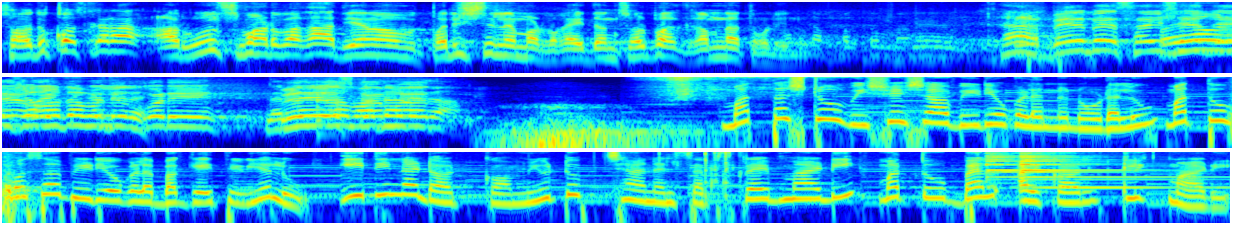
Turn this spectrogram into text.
so ಅದಕ್ಕೋಸ್ಕರ ಆ ರೂಲ್ಸ್ ಮಾಡುವಾಗ ಅದೇನೋ ಪರಿಶೀಲನೆ ಮಾಡುವಾಗ ಇದನ್ನು ಸ್ವಲ್ಪ ಗಮನ ತಗೊಳ್ಳಿ ನೀವು. ಬೇರೆ ಬೇರೆ ಸಜೆಷನ್ ಕೊಡಿ. ಬೇರೆ ಬೇರೆ ಮತ್ತಷ್ಟು ವಿಶೇಷ ವಿಡಿಯೋಗಳನ್ನು ನೋಡಲು ಮತ್ತು ಹೊಸ ವಿಡಿಯೋಗಳ ಬಗ್ಗೆ ತಿಳಿಯಲು Ee Dina dot com YouTube channel subscribe ಮಾಡಿ ಮತ್ತು ಬೆಲ್ ಐಕಾನ್ ಕ್ಲಿಕ್ ಮಾಡಿ.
